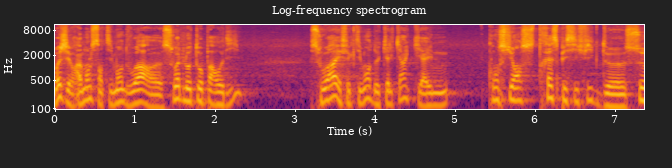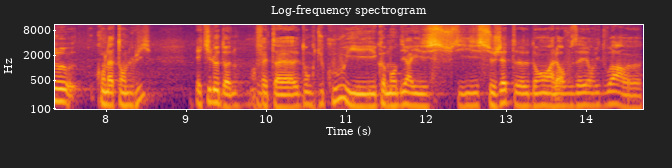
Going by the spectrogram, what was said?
moi j'ai vraiment le sentiment de voir euh, soit de l'auto-parodie soit effectivement de quelqu'un qui a une conscience très spécifique de ce qu'on attend de lui et qui le donne en fait. Euh, donc du coup il comment dire il, se jette dans alors vous avez envie de voir euh,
